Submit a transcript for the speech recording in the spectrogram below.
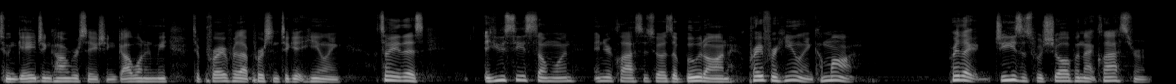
to engage in conversation. God wanted me to pray for that person to get healing. I'll tell you this if you see someone in your classes who has a boot on, pray for healing. Come on. Pray that Jesus would show up in that classroom.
